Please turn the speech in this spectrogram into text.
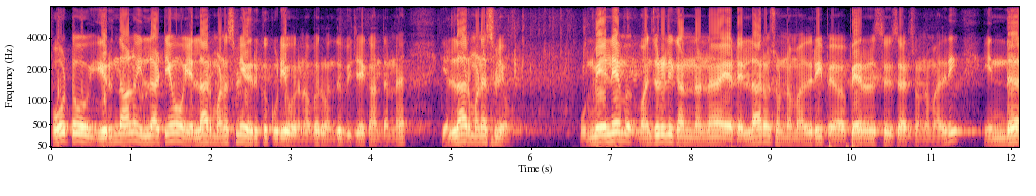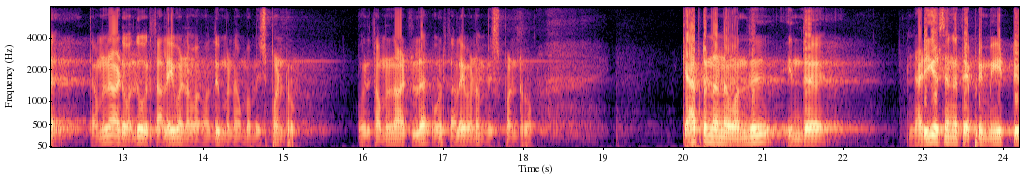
ஃபோட்டோ இருந்தாலும் இல்லாட்டியும் எல்லார் மனசுலையும் இருக்கக்கூடிய ஒரு நபர் வந்து விஜயகாந்த் அண்ணன். எல்லார் மனசுலையும். உண்மையிலே மஞ்சுரலி அண்ணன் எல்லாரும் சொன்ன மாதிரி பே- பேரரசு சார் சொன்ன மாதிரி இந்த தமிழ்நாடு வந்து ஒரு தலைவனை வந்து நம்ம மிஸ் பண்ணுறோம் ஒரு தமிழ்நாட்டில் ஒரு தலைவனை மிஸ் பண்ணுறோம் கேப்டன் அண்ணன் வந்து இந்த நடிகர் சங்கத்தை எப்படி மீட்டு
